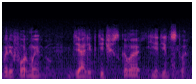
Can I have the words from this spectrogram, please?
были формой диалектического единства –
